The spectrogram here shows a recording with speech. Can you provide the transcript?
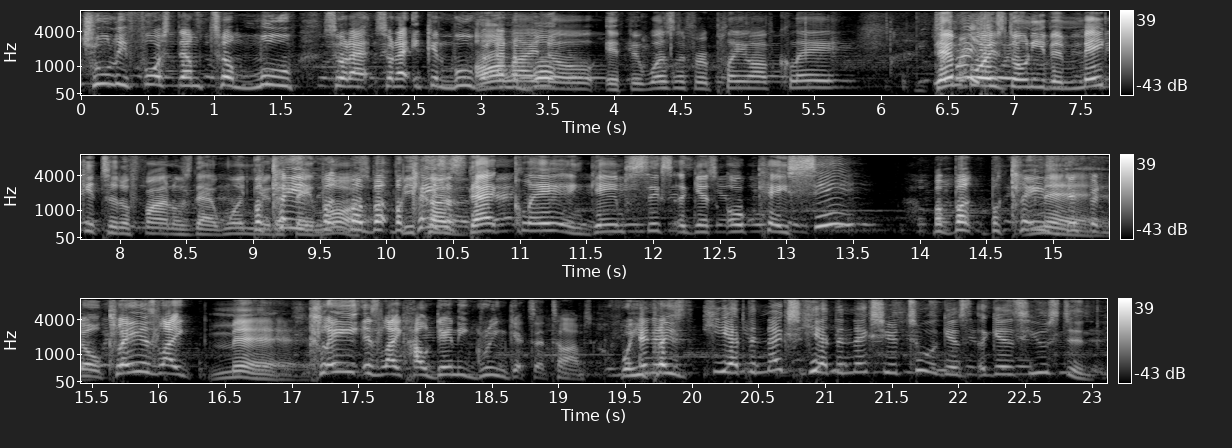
truly force them to move so that so that it can move. and All the I ball, know, if it wasn't for playoff Clay, them boys don't even make it to the finals that one year Clay- that they but- lost but- but- Clay's because a- that Clay in Game Six against OKC. But but but Clay's Man. different though. Clay is like Man. Clay is like how Danny Green gets at times, where he And plays. he had the next. He had the next year too against against Houston.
